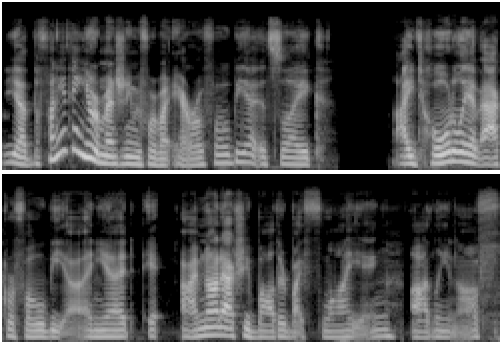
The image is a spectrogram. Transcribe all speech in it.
yeah, the funny thing you were mentioning before about aerophobia, it's like I totally have acrophobia, and yet it, I'm not actually bothered by flying, oddly enough.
